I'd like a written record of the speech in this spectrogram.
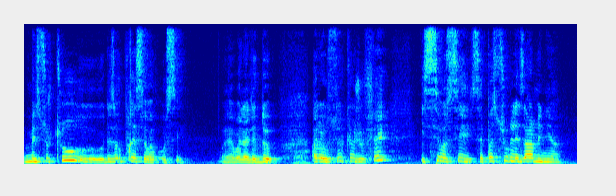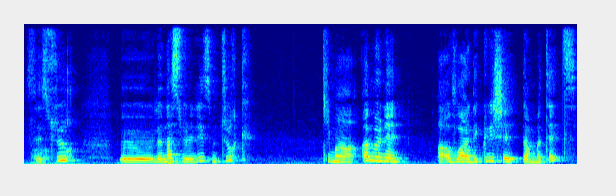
mais surtout euh, les oppresseurs aussi. Et voilà, les deux. Alors, ce que je fais ici aussi, c'est pas sur les Arméniens, c'est sur euh, le nationalisme turc qui m'a amené à avoir des clichés dans ma tête.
